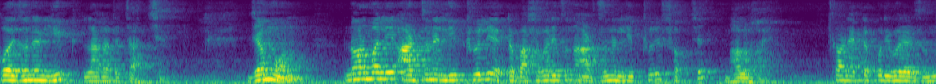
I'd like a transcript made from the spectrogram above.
কয়জনের লিফট লাগাতে চাচ্ছেন। যেমন নর্মালি আটজনের লিফট হলে একটা বাসাবাড়ির জন্য আটজনের লিফট হলে সবচেয়ে ভালো হয়। কারণ একটা পরিবারের জন্য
